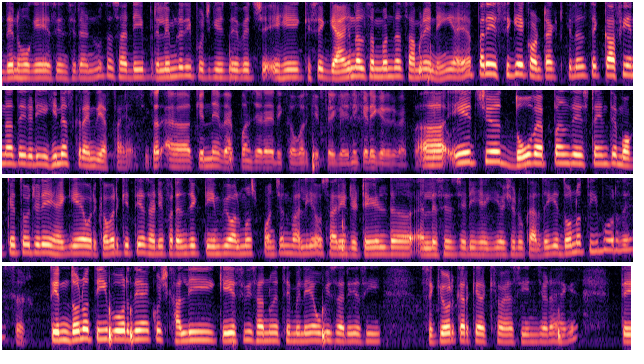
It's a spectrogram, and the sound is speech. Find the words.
ਦਿਨ ਹੋ ਗਏ ਇਸ ਇਨਸੀਡੈਂਟ ਨੂੰ ਤਾਂ ਸਾਡੀ ਪ੍ਰੀਲਿਮਿਨਰੀ ਪੁੱਛਗਿੱਛ ਦੇ ਵਿੱਚ ਇਹ ਕਿਸੇ ਗੈਂਗ ਨਾਲ ਸੰਬੰਧਿਤ ਸਾਹਮਣੇ ਨਹੀਂ ਆਇਆ ਪਰ ਇਹ ਸੀਗੇ ਕੰਟਰੈਕਟ ਕਿਲਰਸ ਤੇ ਕਾਫੀ ਇਹਨਾਂ ਤੇ ਜਿਹੜੀ ਹੀਨਸ ਕ੍ਰਾਈਮ ਦੀ ਐਫ ਆਈ ਆਰ ਸੀ। ਸਰ ਕਿੰਨੇ ਵੈਪਨਸ ਜਿਹੜੇ ਰਿਕਵਰ ਕੀਤੇ ਗਏ ਨੇ? ਕਿਹੜੇ ਕਿਹੜੇ ਵੈਪਨਸ ਇਹ ਚ ਦੋ ਵੈਪਨਸ ਇਸ ਟਾਈਮ ਤੇ ਮੌਕੇ ਤੋਂ ਜਿਹੜੇ ਹੈਗੇ ਆ ਉਹ ਰਿਕਵਰ ਕੀਤੇ ਆ। ਸਾਡੀ ਫੋਰੈਂਸਿਕ ਟੀਮ ਵੀ ਆਲਮੋਸਟ ਪਹੁੰਚਣ ਵਾਲੀ ਹੈ ਉਹ ਸਾਰੀ ਡਿਟੇਲਡ ਐਨਾਲਿਸਿਸ ਜਿਹੜੀ ਹੈਗੀ ਆ ਉਹ ਸ਼ੁਰੂ ਕਰ ਦੇਗੀ। ਦੋਨੋਂ 30 ਬੋਰ ਦੇ? ਸਰ ਤਿੰਨ ਦੋਨੋਂ 30 ਬੋਰ ਦੇ ਆ ਕੁਝ ਖਾਲੀ ਕੇਸ ਵੀ ਸਾਨੂੰ ਇੱਥੇ ਮਿਲੇ ਆ ਉਹ ਵੀ ਸਾਰੇ ਅਸੀਂ ਸਿਕਿਉਰ ਕਰਕੇ ਰੱਖਿਆ ਹੋਇਆ ਸੀਨ ਜਿਹੜਾ ਹੈਗੇ। ਤੇ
